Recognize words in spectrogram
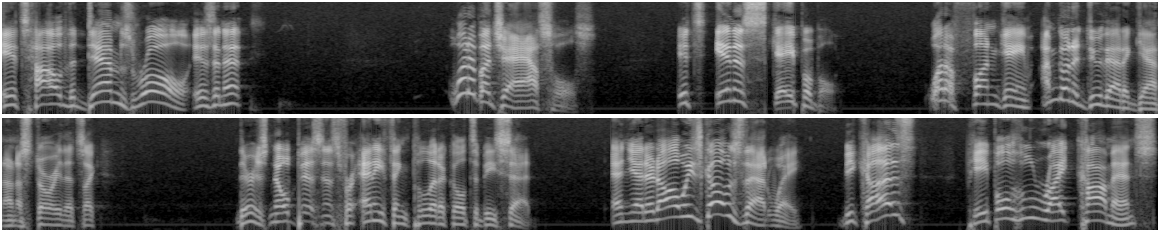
it's how the Dems roll, isn't it? What a bunch of assholes. It's inescapable. What a fun game. I'm going to do that again on a story that's like, there is no business for anything political to be said. And yet it always goes that way because people who write comments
